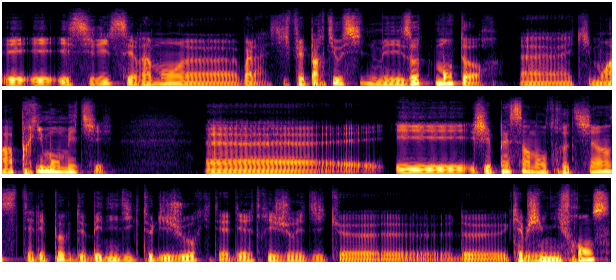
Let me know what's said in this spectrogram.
Et, et, Cyril, c'est vraiment, euh, voilà, il fait partie aussi de mes autres mentors euh, qui m'ont appris mon métier. Euh, et j'ai passé un entretien, c'était l'époque de Bénédicte Lijour, qui était la directrice juridique de Capgemini France.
